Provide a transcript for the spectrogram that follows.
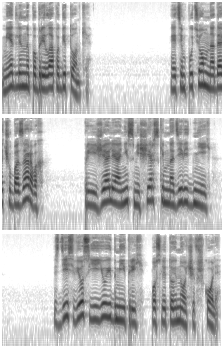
Медленно побрела по бетонке. Этим путем на дачу Базаровых приезжали они с Мещерским на девять дней. Здесь вез ее и Дмитрий после той ночи в школе.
